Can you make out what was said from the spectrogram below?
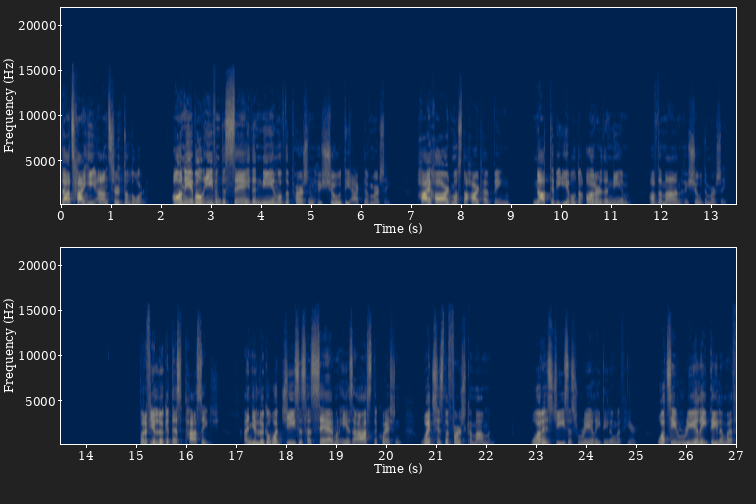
That's how he answered the Lord, unable even to say the name of the person who showed the act of mercy. How hard must the heart have been not to be able to utter the name of the man who showed the mercy? But if you look at this passage and you look at what Jesus has said when he is asked the question, which is the first commandment? What is Jesus really dealing with here? What's he really dealing with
